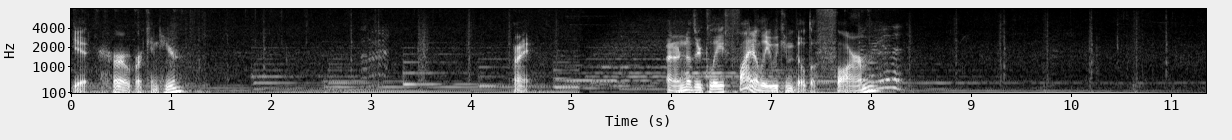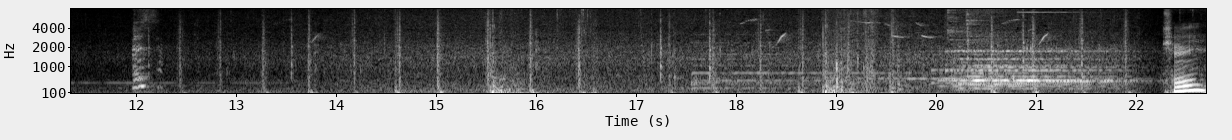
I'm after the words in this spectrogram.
Get her working here. Alright. Found another glade. Finally, we can build a farm. Okay.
